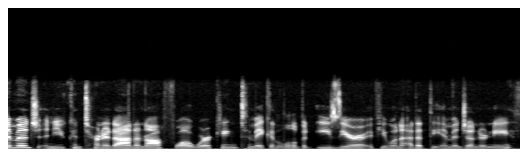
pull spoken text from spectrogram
image, and you can turn it on and off while working to make it a little bit easier if you want to edit the image underneath.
